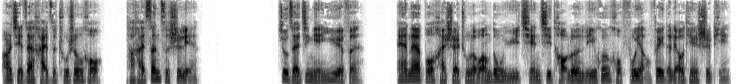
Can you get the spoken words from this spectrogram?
而且在孩子出生后，他还三次失联。就在今年一月份，Annabelle 还晒出了王东与前妻讨论离婚后抚养费的聊天视频，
